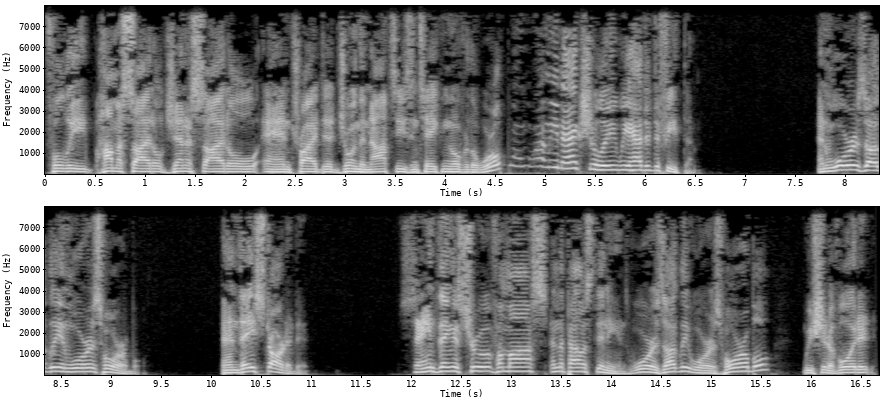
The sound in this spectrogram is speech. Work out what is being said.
fully homicidal, genocidal, and tried to join the Nazis in taking over the world. Well, I mean, actually, we had to defeat them. And war is ugly and war is horrible. And they started it. Same thing is true of Hamas and the Palestinians. War is ugly, war is horrible. We should avoid it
